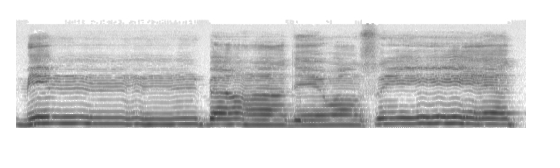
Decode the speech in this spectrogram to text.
من بعد وصية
